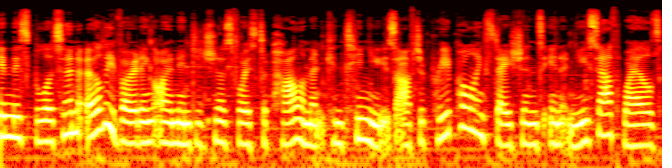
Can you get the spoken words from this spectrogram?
In this bulletin, early voting on an Indigenous voice to Parliament continues after pre polling stations in New South Wales,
